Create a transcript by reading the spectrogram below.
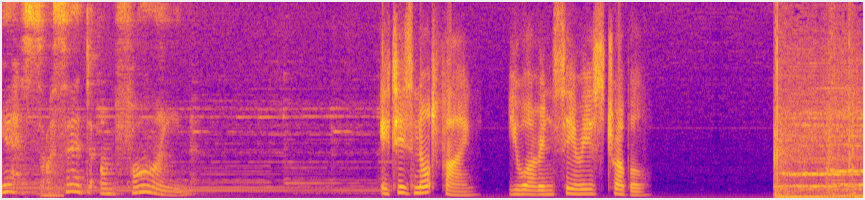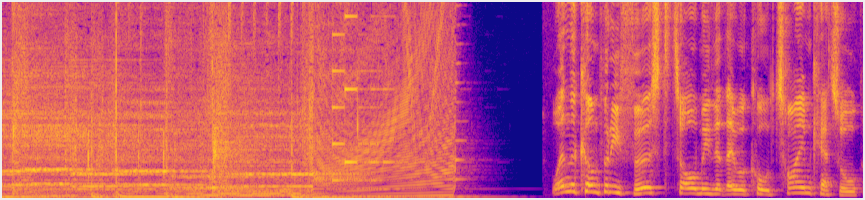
Yes, I said I'm fine. It is not fine. You are in serious trouble. When the company first told me that they were called Time Kettle,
